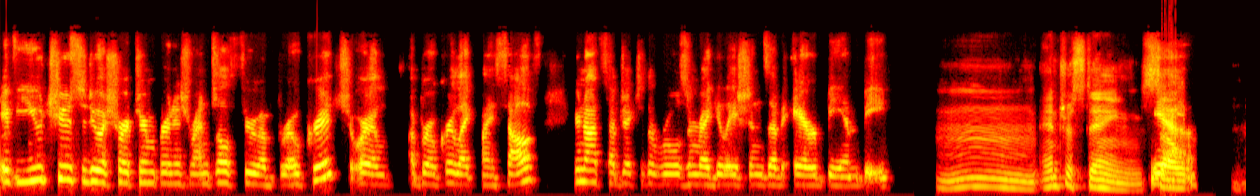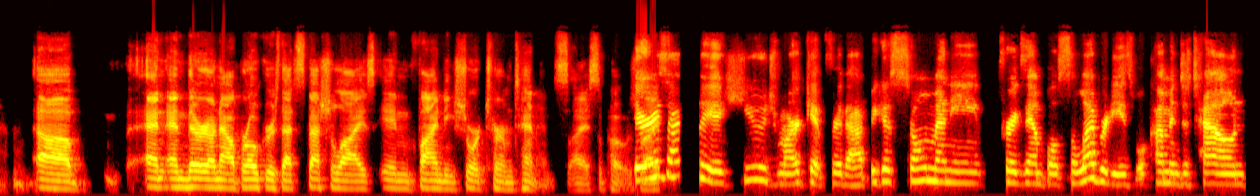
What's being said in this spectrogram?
If you choose to do a short term furnished rental through a brokerage or a, a broker like myself, you're not subject to the rules and regulations of Airbnb. Mm, interesting. So, yeah. uh, and and there are now brokers that specialize in finding short-term tenants i suppose There right? is actually a huge market for that because so many for example celebrities will come into town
